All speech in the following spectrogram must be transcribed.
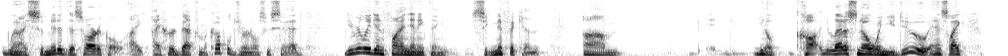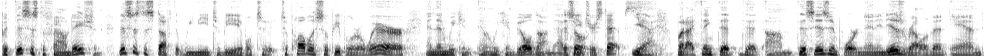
when I submitted this article, I, I heard back from a couple journals who said, You really didn't find anything significant. Um, you know, call, let us know when you do. And it's like, but this is the foundation. This is the stuff that we need to be able to, to publish so people are aware, and then we can and we can build on that. The so, future steps. Yeah, but I think that that um, this is important and it is relevant, and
